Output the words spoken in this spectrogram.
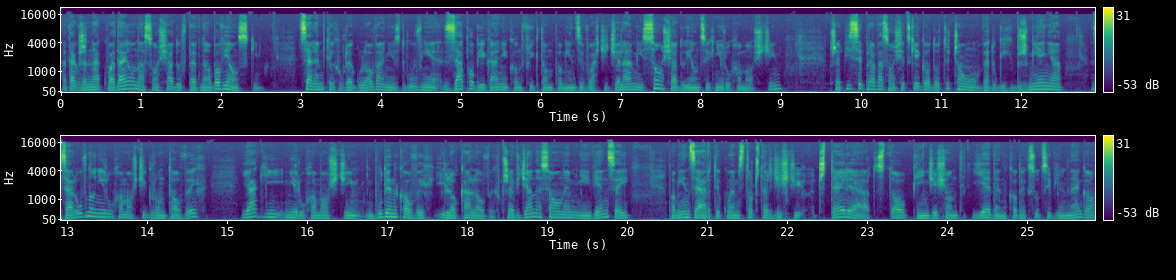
a także nakładają na sąsiadów pewne obowiązki. Celem tych uregulowań jest głównie zapobieganie konfliktom pomiędzy właścicielami sąsiadujących nieruchomości. Przepisy prawa sąsiedzkiego dotyczą, według ich brzmienia, zarówno nieruchomości gruntowych, jak i nieruchomości budynkowych i lokalowych. Przewidziane są one mniej więcej pomiędzy artykułem 144 a 151 kodeksu cywilnego.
